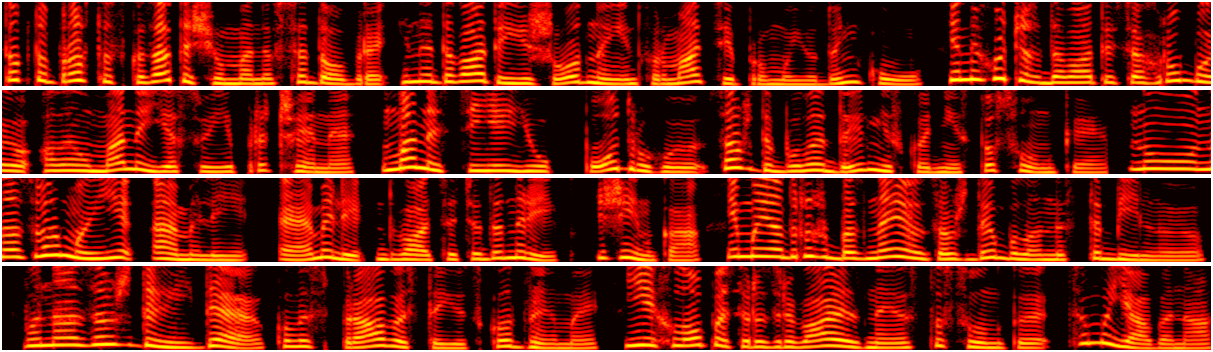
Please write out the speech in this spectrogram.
тобто просто сказати, що в мене все добре, і не давати їй жодної інформації про мою доньку. Я не хочу здаватися грубою, але у мене є свої причини. У мене з цією подругою завжди були дивні складні стосунки. Ну, назвемо її Емілі. Емілі 21 рік, жінка, і моя дружба з нею завжди була нестабільною. Вона завжди йде, коли справи стають складними. Її хлопець розриває з нею стосунки. Це моя вина.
